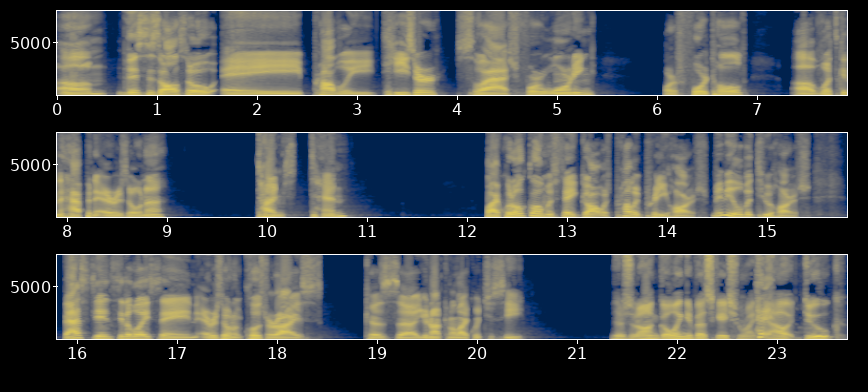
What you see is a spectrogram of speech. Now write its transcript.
Um, this is also a probably teaser slash forewarning or foretold of what's going to happen to Arizona times 10. Like what Oklahoma State got was probably pretty harsh, maybe a little bit too harsh. That's the NCAA saying, Arizona, close your eyes because uh, you're not going to like what you see. There's an ongoing investigation right Hey. now at Duke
